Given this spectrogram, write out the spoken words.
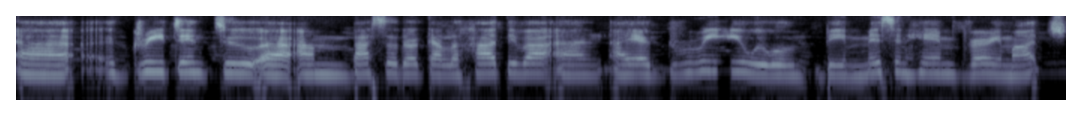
Uh, greeting to uh, Ambassador Carlos Játiva, and I agree we will be missing him very much.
